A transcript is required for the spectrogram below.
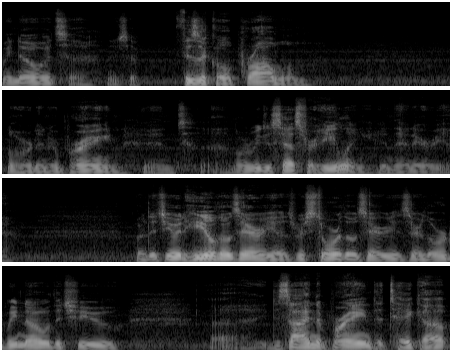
we know it's a there's a physical problem, Lord, in her brain, and uh, Lord, we just ask for healing in that area. Lord, that you would heal those areas, restore those areas there, Lord. We know that you uh, designed the brain to take up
